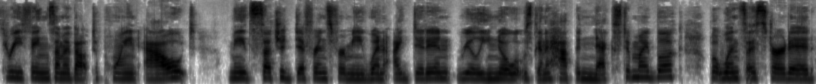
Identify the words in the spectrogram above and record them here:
three things I'm about to point out made such a difference for me when I didn't really know what was going to happen next in my book. But once I started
